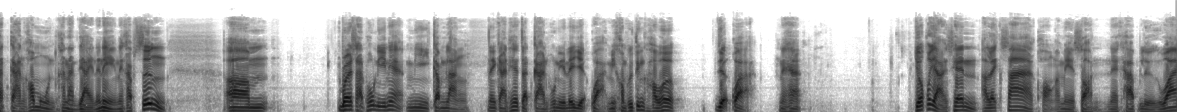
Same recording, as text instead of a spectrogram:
จัดการข้อมูลขนาดใหญ่นั่นเองนะครับ ซึ่งบริษัทพวกนี้เนี่ยมีกำลังในการที่จะจัดการพวกนี้ได้เยอะกว่า มี computing power เยอะกว่านะฮะยกตัวอย่างเช่น Alexa ของ Amazon นะครับหรือว่า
